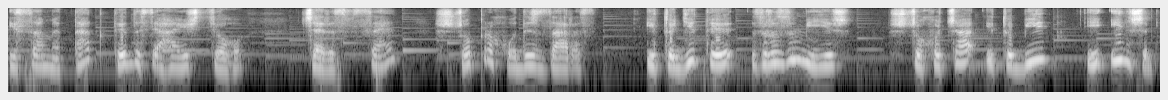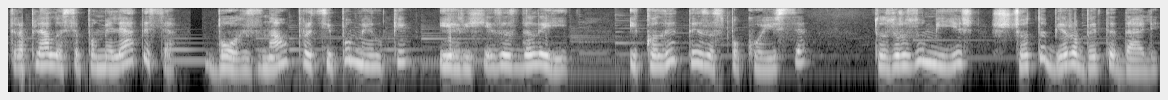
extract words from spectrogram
і саме так ти досягаєш цього через все, що проходиш зараз. І тоді ти зрозумієш, що, хоча і тобі, і іншим траплялося помилятися, Бог знав про ці помилки і гріхи заздалегідь. І коли ти заспокоїшся, то зрозумієш, що тобі робити далі.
